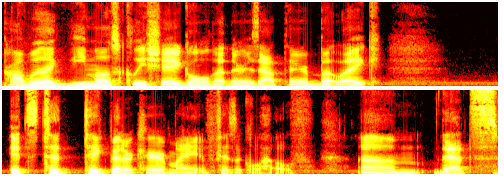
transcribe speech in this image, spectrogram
probably like the most cliche goal that there is out there, but like it's to take better care of my physical health. Um, that's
